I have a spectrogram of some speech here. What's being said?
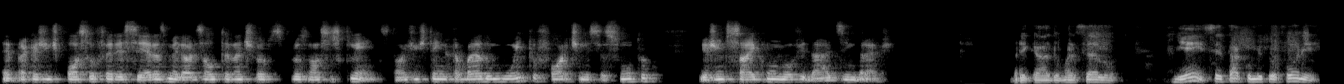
É, para que a gente possa oferecer as melhores alternativas para os nossos clientes. Então, a gente tem trabalhado muito forte nesse assunto e a gente sai com novidades em breve. Obrigado, Marcelo. E você está com o microfone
